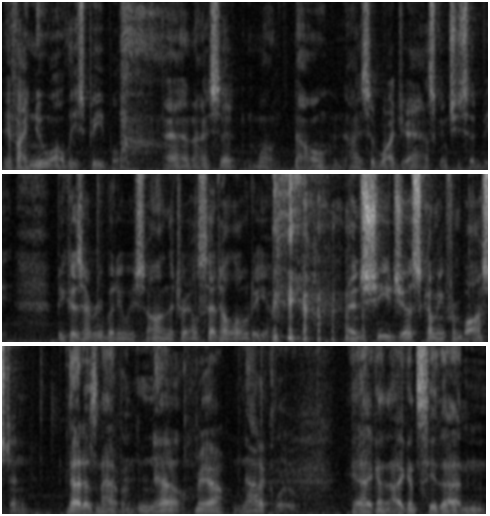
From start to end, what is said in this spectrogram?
If I knew all these people, and I said, "Well, no." And I said, "Why'd you ask?" And she said, Be, "Because everybody we saw on the trail said hello to you." and she just coming from Boston. That doesn't happen. No. Yeah. Not a clue. Yeah, I can I can see that, and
